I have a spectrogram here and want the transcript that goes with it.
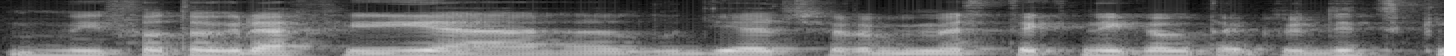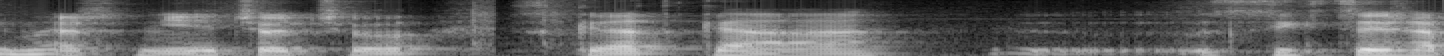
my fotografii a ľudia, čo robíme s technikou, tak vždycky máš niečo, čo skrátka e, si chceš a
